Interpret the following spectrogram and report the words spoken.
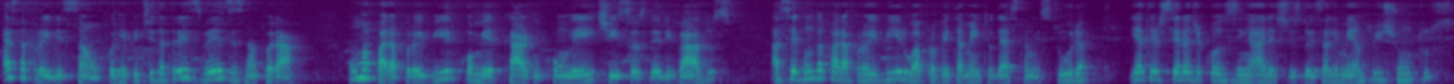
Esta proibição foi repetida três vezes na Torá, uma para proibir comer carne com leite e seus derivados, a segunda para proibir o aproveitamento desta mistura e a terceira de cozinhar estes dois alimentos juntos,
